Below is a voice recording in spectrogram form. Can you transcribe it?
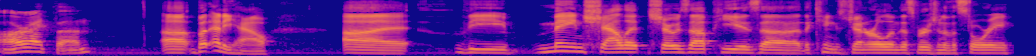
All right then. Uh, but anyhow, uh, the main shallot shows up. He is uh, the king's general in this version of the story,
